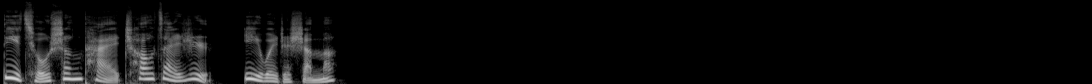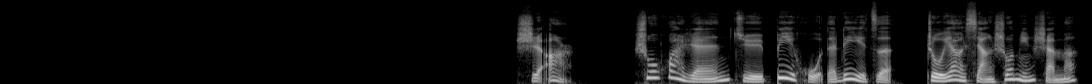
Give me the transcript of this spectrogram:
地球生态超载日意味着什么？十二，说话人举壁虎的例子，主要想说明什么？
